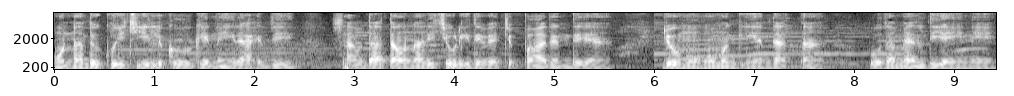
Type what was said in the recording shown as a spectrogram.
ਉਹਨਾਂ ਤੋਂ ਕੋਈ ਚੀਜ਼ ਲੁਕੋ ਕੇ ਨਹੀਂ ਰੱਖਦੇ। ਸਭ ਦਾਤਾਂ ਉਹਨਾਂ ਦੀ ਝੋਲੀ ਦੇ ਵਿੱਚ ਪਾ ਦਿੰਦੇ ਆ। ਜੋ ਮੂੰਹੋਂ ਮੰਗੀਆਂ ਦਾਤਾਂ, ਉਹ ਤਾਂ ਮਿਲਦੀਆਂ ਹੀ ਨੇ।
